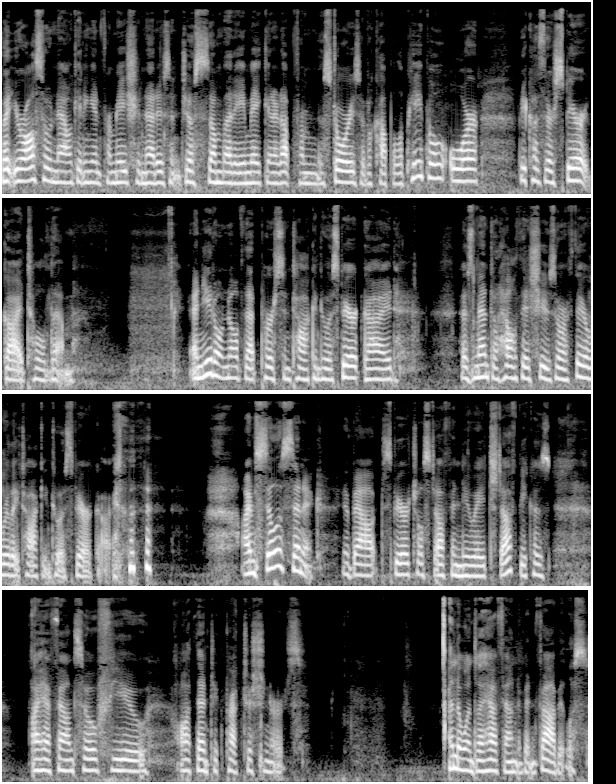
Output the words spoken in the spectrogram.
but you're also now getting information that isn't just somebody making it up from the stories of a couple of people or because their spirit guide told them. And you don't know if that person talking to a spirit guide has mental health issues or if they're really talking to a spirit guide. I'm still a cynic about spiritual stuff and new age stuff because I have found so few authentic practitioners and the ones I have found have been fabulous.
